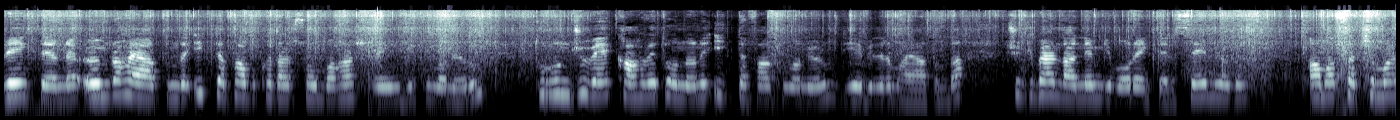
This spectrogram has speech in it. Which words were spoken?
renklerine ömrü hayatımda ilk defa bu kadar sonbahar rengi kullanıyorum. Turuncu ve kahve tonlarını ilk defa kullanıyorum diyebilirim hayatımda. Çünkü ben de annem gibi o renkleri sevmiyordum. Ama saçıma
